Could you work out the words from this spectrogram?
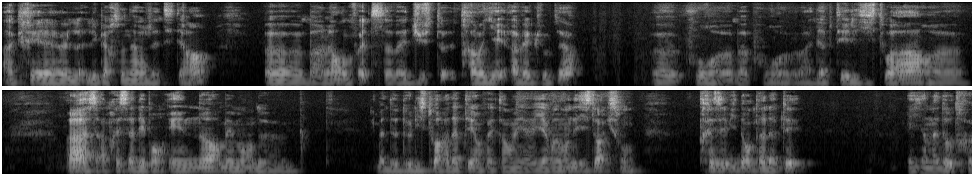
à créer les personnages, etc., ben là, en fait, ça va être juste travailler avec l'auteur pour, bah, pour adapter les histoires. Voilà, après, ça dépend énormément de, bah, de, de l'histoire adaptée, en fait. Hein. Il, y a, y a, vraiment des histoires qui sont très évidentes à adapter. Et il y en a d'autres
